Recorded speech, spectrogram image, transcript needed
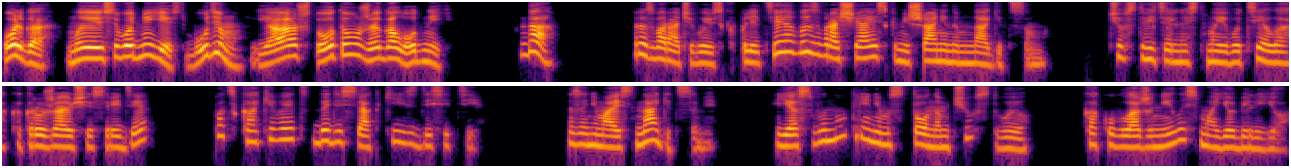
«Ольга, мы сегодня есть будем? Я что-то уже голодный». «Да». Разворачиваюсь к плите, возвращаясь к мешаниным наггетсам. Чувствительность моего тела к окружающей среде подскакивает до десятки из десяти. Занимаясь наггетсами, я с внутренним стоном чувствую, как увлажнилось мое белье.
